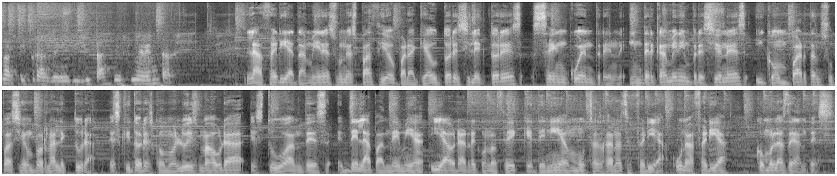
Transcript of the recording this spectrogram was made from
las cifras de visitantes y de ventas. La feria también es un espacio para que autores y lectores se encuentren, intercambien impresiones y compartan su pasión por la lectura. Escritores como Luis Maura estuvo antes de la pandemia y ahora reconoce que tenía muchas ganas de feria, una feria como las de antes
